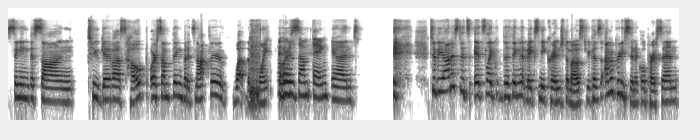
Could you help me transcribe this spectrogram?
singing this song to give us hope or something but it's not clear what the point is. or is something. and to be honest it's it's like the thing that makes me cringe the most because i'm a pretty cynical person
